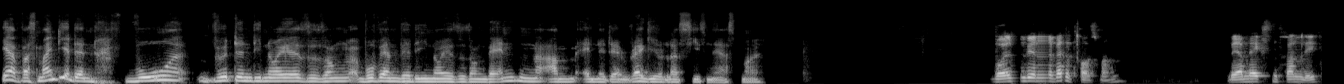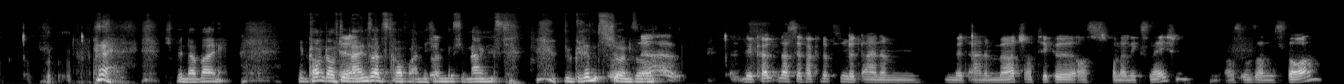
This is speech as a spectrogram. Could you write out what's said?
Ja, was meint ihr denn? Wo wird denn die neue Saison, wo werden wir die neue Saison beenden? Am Ende der Regular Season erstmal. Wollen wir eine Wette draus machen? Wer am nächsten dran liegt? ich bin dabei. Kommt auf ja. den Einsatz drauf an, ich habe ein bisschen Angst. Du grinst schon so. Ja, wir könnten das ja verknüpfen mit einem, mit einem Merch-Artikel von der Nix Nation, aus unserem Store,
